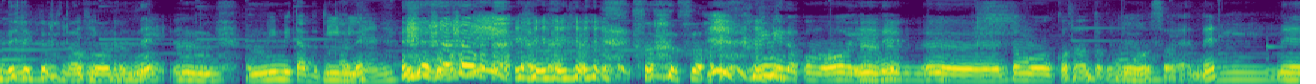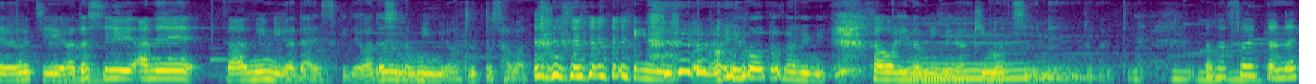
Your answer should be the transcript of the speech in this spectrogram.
出てくると思うのね、うん。うん。耳たぶとかね。ね。そうそう。耳の子も多いよね。うんうんともこさんとかもそうやね、ねねうち私姉が耳が大好きで私の耳をずっと触ってます、妹の。妹の耳。香りの耳が気持ちいいねんとか言ってね。だからそういったね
